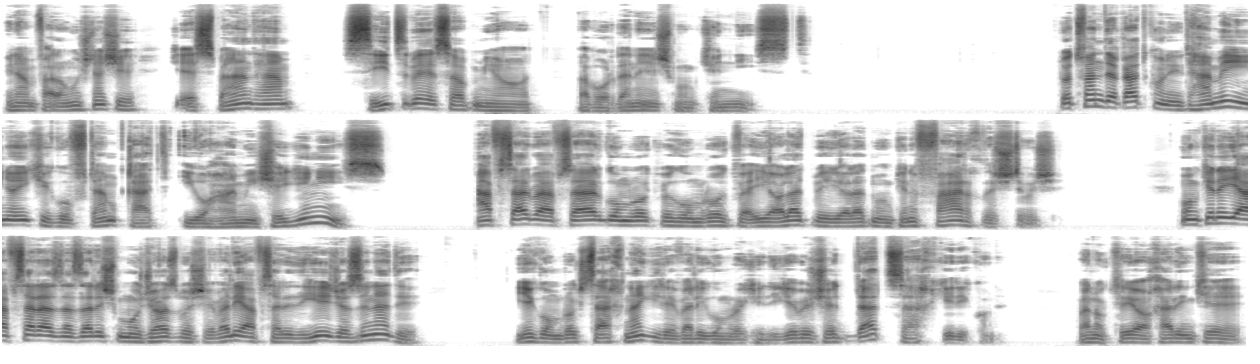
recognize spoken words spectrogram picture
این هم فراموش نشه که اسپند هم سیدز به حساب میاد و بردنش ممکن نیست. لطفا دقت کنید همه اینایی که گفتم قطعی و همیشگی نیست. افسر به افسر، گمرک به گمرک و ایالت به ایالت ممکنه فرق داشته باشه. ممکنه یه افسر از نظرش مجاز باشه ولی افسر دیگه اجازه نده. یه گمرک سخت نگیره ولی گمرک دیگه به شدت سخت گیری کنه. و نکته آخر این که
